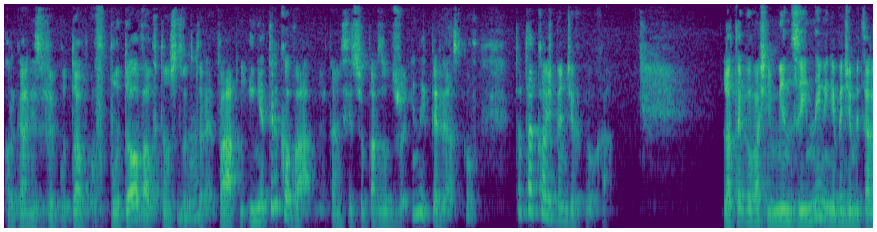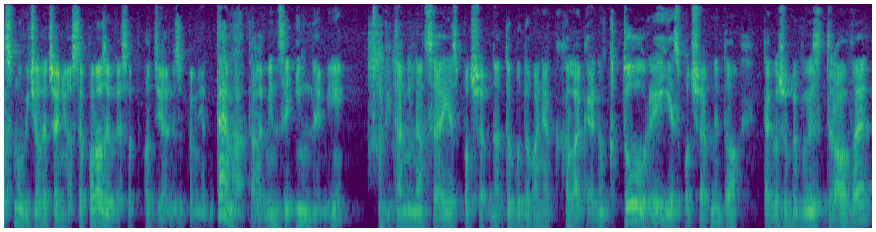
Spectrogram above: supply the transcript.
organizm wybudował, wbudował w tą strukturę wapń i nie tylko wapń, tam jest jeszcze bardzo dużo innych pierwiastków, to ta kość będzie krucha. Dlatego właśnie między innymi, nie będziemy teraz mówić o leczeniu osteoporozy, bo to jest od- oddzielny zupełnie temat, ale między innymi witamina C jest potrzebna do budowania kolagenu, który jest potrzebny do tego, żeby były zdrowe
